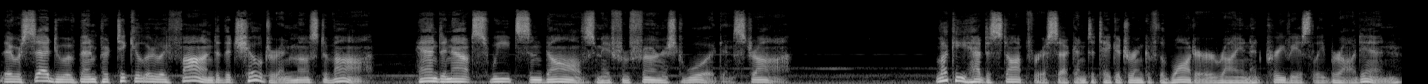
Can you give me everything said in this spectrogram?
They were said to have been particularly fond of the children most of all, handing out sweets and dolls made from furnished wood and straw. Lucky had to stop for a second to take a drink of the water Ryan had previously brought in,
